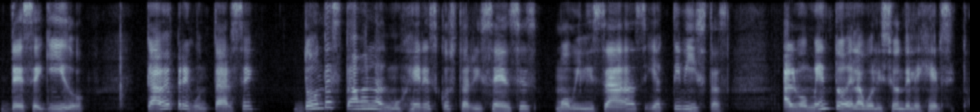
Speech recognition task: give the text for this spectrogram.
De seguido, cabe preguntarse dónde estaban las mujeres costarricenses movilizadas y activistas al momento de la abolición del ejército.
